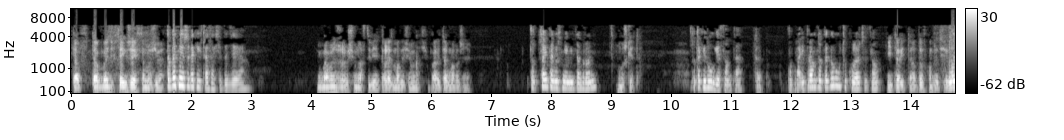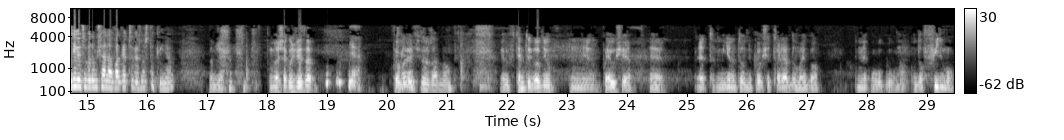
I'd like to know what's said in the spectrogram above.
To, w- to będzie w tej grze jest to możliwe. To mi jeszcze w jakich czasach się to dzieje. Mam że XVIII wiek, ale mogę się mylić. Ale tak mam wrażenie. To co i tam już mieli za broń? Muszkiety. To takie długie są te. Tak. Dobra, i proch do tego był czy kule, czy co? I to, i to. To w komplecie się... No nie wiem, czy będę musiała na wagę, czy wiesz, na sztuki, nie? Dobrze. Masz jakąś wiedzę? Nie. To widać. się, że żadną. W tym tygodniu mm, pojawił się, e, e, minionym tygodniu pojawił się trailer do mojego, mm, u, u, do filmu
